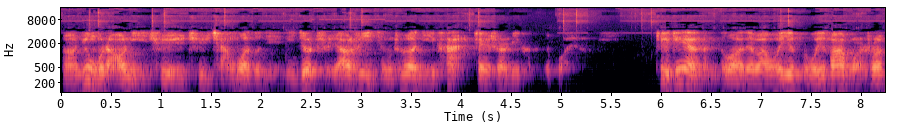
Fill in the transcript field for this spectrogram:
啊，用不着你去去强迫自己，你就只要是一停车，你一看这事儿，你可能就过去了。这个经验很多，对吧？我一我一发火说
